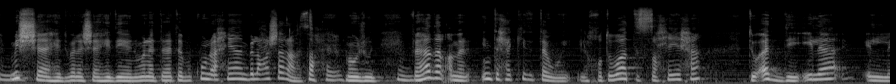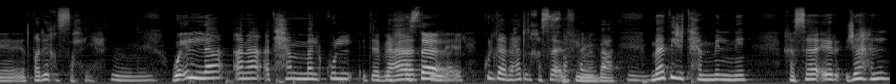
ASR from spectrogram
مش شاهد ولا شاهدين ولا ثلاثة بكونوا أحيانا بالعشرات. صحيح. موجود. فهذا الأمر أنت حكيت توي الخطوات الصحيحة تؤدي إلى الطريق الصحيح. وإلا أنا أتحمل كل تبعات الخسائر. كل تبعات الخسائر صحيح. فيما بعد ما تيجي تحملني خسائر جهل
